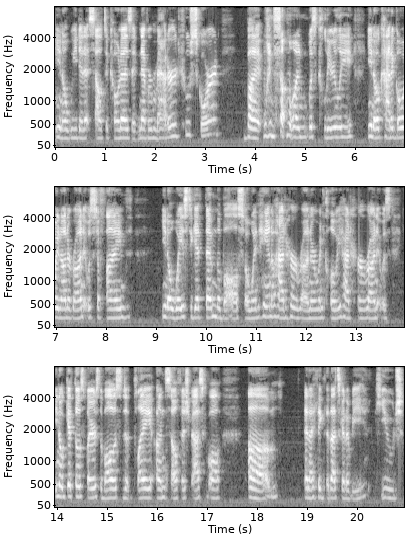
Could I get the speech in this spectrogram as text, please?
you know we did at South Dakota is it never mattered who scored, but when someone was clearly, you know, kind of going on a run, it was to find you know, ways to get them the ball. So when Hannah had her run or when Chloe had her run, it was, you know, get those players the ball is to play unselfish basketball. Um, and I think that that's going to be huge.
